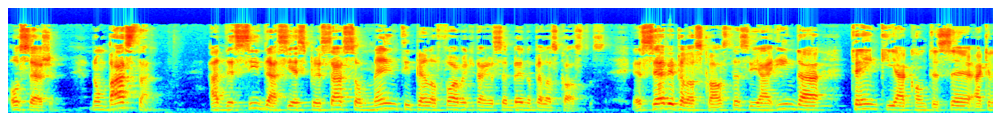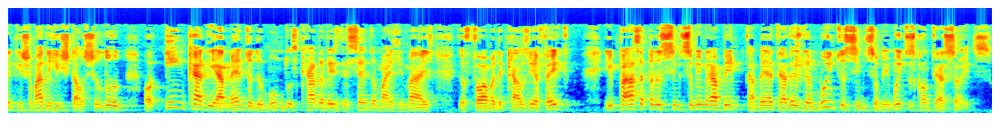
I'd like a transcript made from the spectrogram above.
Ou seja, não basta a descida se expressar somente pela forma que está recebendo pelas costas. Recebe pelas costas e ainda tem que acontecer aquele que é chamado Hishtalshalut, o encadeamento de mundos cada vez descendo mais e mais de forma de causa e efeito e passa pelos Simtsumim Rabim, também através de muitos Simtsumim, muitas contrações.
